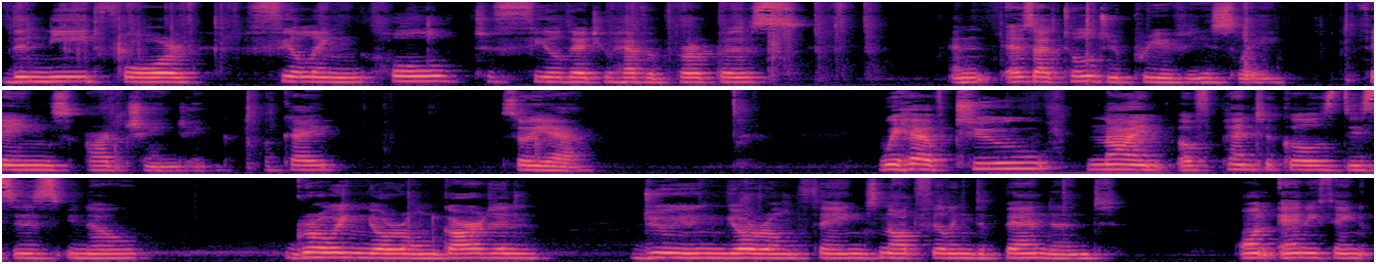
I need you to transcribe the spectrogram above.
the need for feeling whole, to feel that you have a purpose. And as I told you previously, things are changing, okay? So, yeah. We have two nine of pentacles. This is, you know, growing your own garden, doing your own things, not feeling dependent on anything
